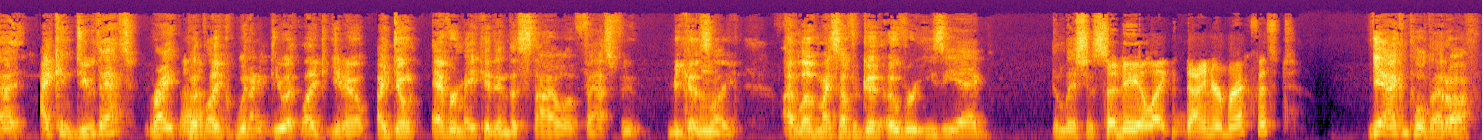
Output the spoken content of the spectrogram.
I, I can do that, right? Uh-huh. But like when I do it, like you know, I don't ever make it in the style of fast food because Mm. like I love myself a good over easy egg, delicious. So do you like diner breakfast? yeah, I can pull that off,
